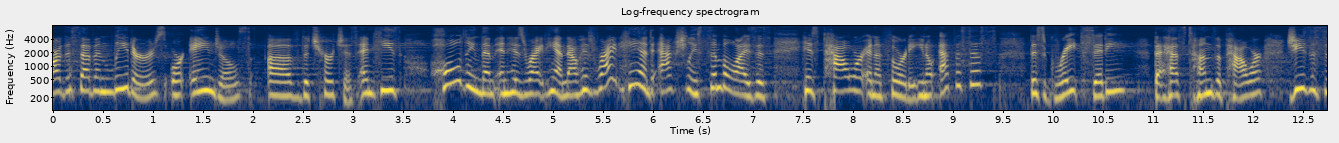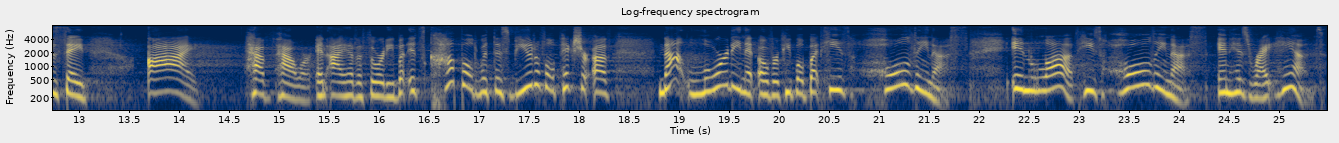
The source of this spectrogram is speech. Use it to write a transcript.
are the seven leaders or angels of the churches, and he's holding them in his right hand. Now, his right hand actually symbolizes his power and authority. You know, Ephesus, this great city that has tons of power, Jesus is saying, I have power and I have authority. But it's coupled with this beautiful picture of not lording it over people, but he's holding us in love. He's holding us in his right hand.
